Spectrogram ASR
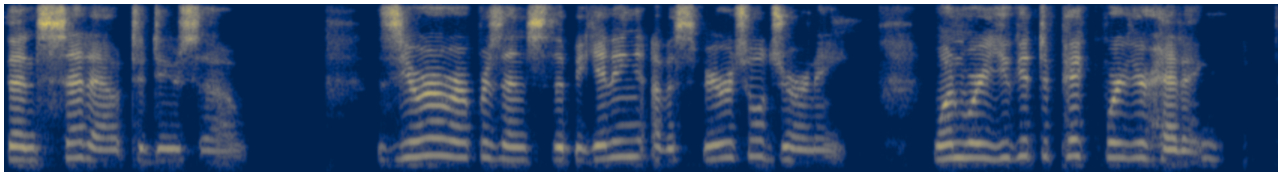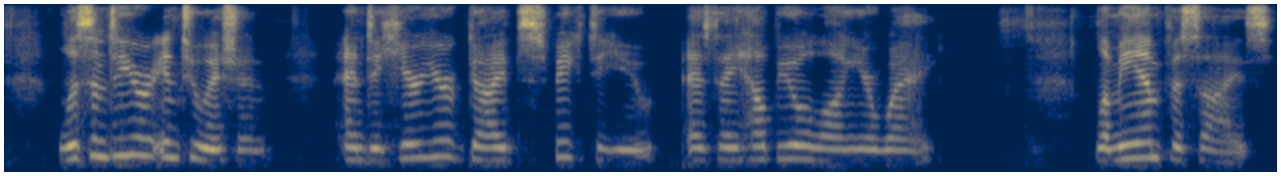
then set out to do so. Zero represents the beginning of a spiritual journey, one where you get to pick where you're heading. Listen to your intuition and to hear your guides speak to you as they help you along your way. Let me emphasize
